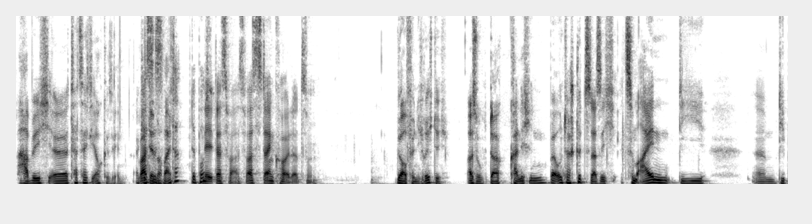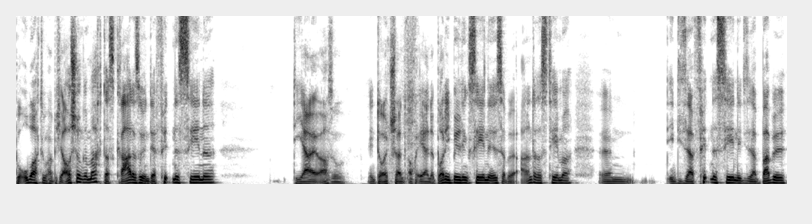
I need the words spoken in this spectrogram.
Habe ich äh, tatsächlich auch gesehen. Geht Was der ist, noch weiter, der Post? Nee, das war's. Was ist dein Call dazu? Ja, finde ich richtig. Also da kann ich ihn bei unterstützen. Also ich zum einen die, ähm, die Beobachtung habe ich auch schon gemacht, dass gerade so in der Fitnessszene, die ja also in Deutschland auch eher eine Bodybuilding-Szene ist, aber anderes Thema, ähm, in dieser Fitnessszene, dieser Bubble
